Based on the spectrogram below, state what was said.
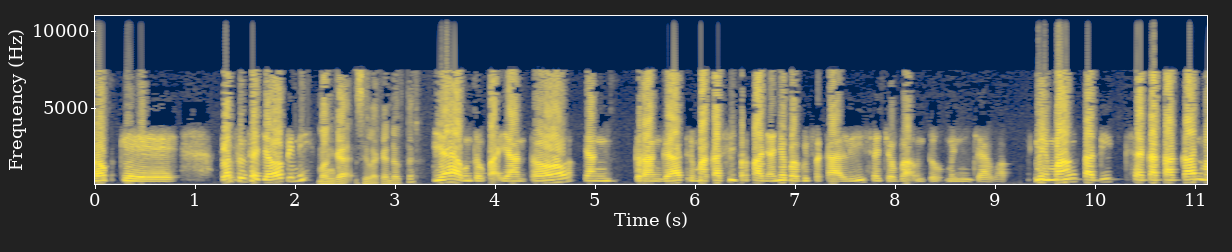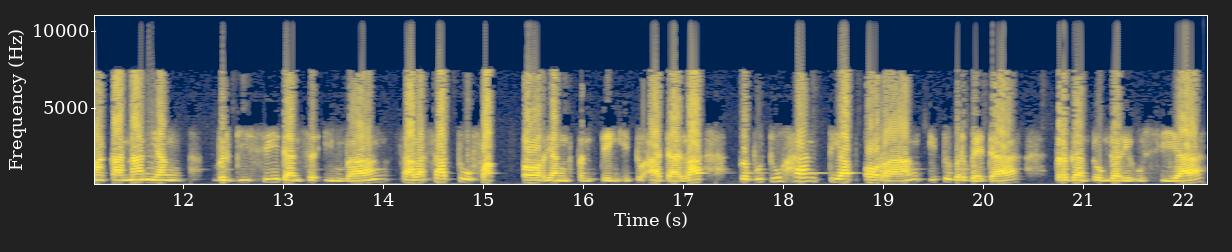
Oke. Langsung saya jawab ini? Mangga, silakan dokter. Ya, untuk Pak Yanto yang Turangga, terima kasih pertanyaannya bagus sekali. Saya coba untuk menjawab memang tadi saya katakan makanan yang bergizi dan seimbang, salah satu faktor yang penting itu adalah kebutuhan tiap orang itu berbeda tergantung dari usia,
